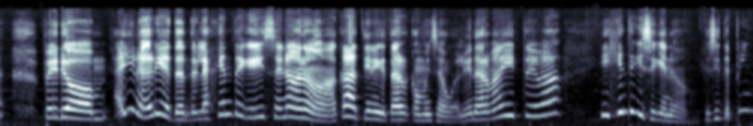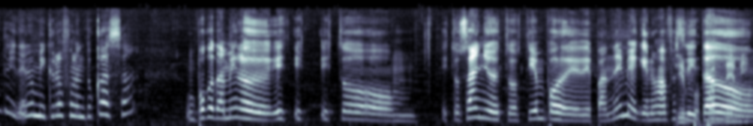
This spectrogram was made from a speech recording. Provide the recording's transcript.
Pero um, hay una grieta entre la gente que dice, no, no, acá tiene que estar, como dicen, bien armadito y va. Y hay gente que dice que no. Que si te pinta y tenés un micrófono en tu casa, un poco también lo de es- es- esto, estos años, estos tiempos de, de pandemia que nos Tiempos facilitado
